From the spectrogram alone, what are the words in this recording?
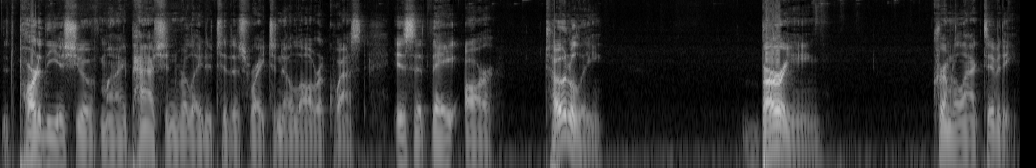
It's part of the issue of my passion related to this right to know law request is that they are totally burying criminal activity.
